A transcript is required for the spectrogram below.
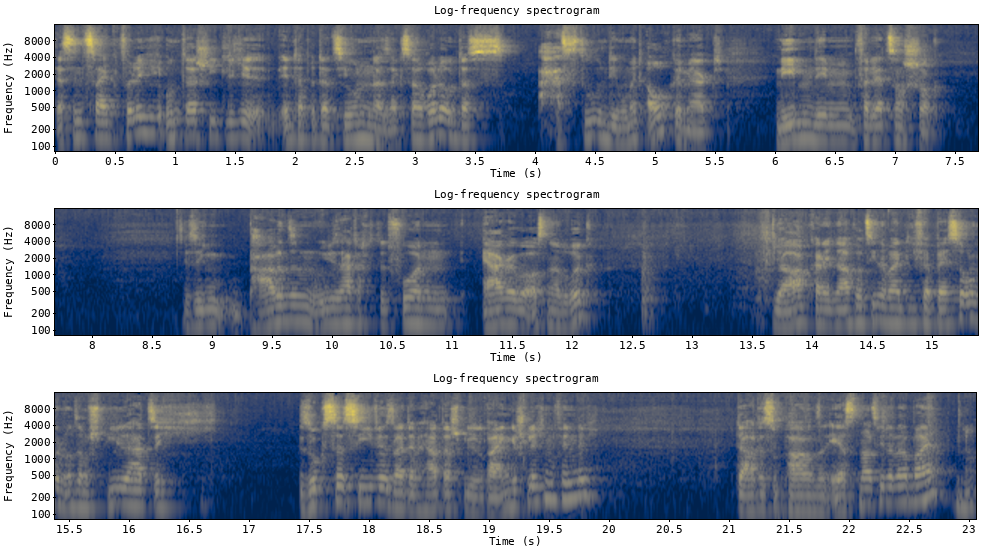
Das sind zwei völlig unterschiedliche Interpretationen der Sechserrolle und das hast du in dem Moment auch gemerkt. Neben dem Verletzungsschock. Deswegen, Parensen, wie gesagt, hatte vorhin Ärger über Osnabrück. Ja, kann ich nachvollziehen, aber die Verbesserung in unserem Spiel hat sich sukzessive seit dem Hertha-Spiel reingeschlichen, finde ich. Da hattest du Parensen erstmals wieder dabei. Ja.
